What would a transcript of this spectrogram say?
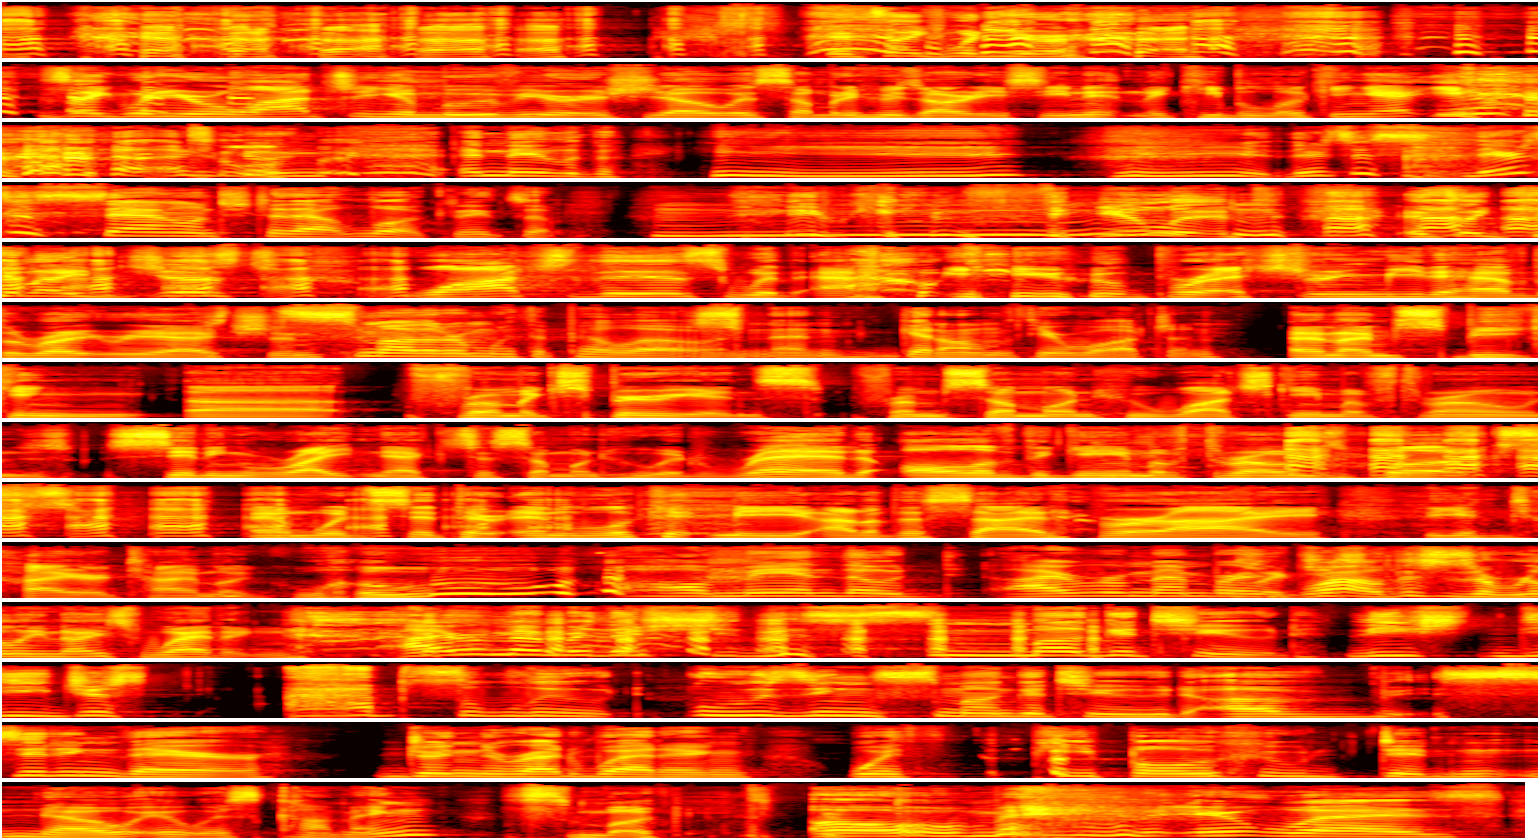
it's like when you're it's like when you're watching a movie or a show with somebody who's already seen it and they keep looking at you. Going- and they look. "Hee, hee." There's a there's a sound to that look, and it's a. you can feel it. It's like, can I just watch this without you pressuring me to have the right reaction? smother them with a pillow and then get on with your watching. And I'm speaking uh, from experience from someone who watched Game of Thrones, sitting right next to someone who had read all of the Game of Thrones books and would sit there and look at me out of the side of her eye the entire time, like, whoa. Oh man, though I remember Like, just, wow, this is a really nice wedding. I remember the sh- the smugitude, the sh- the just absolute oozing smugitude of sitting there during the red wedding with people who didn't know it was coming. Smug. Oh man, it was.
